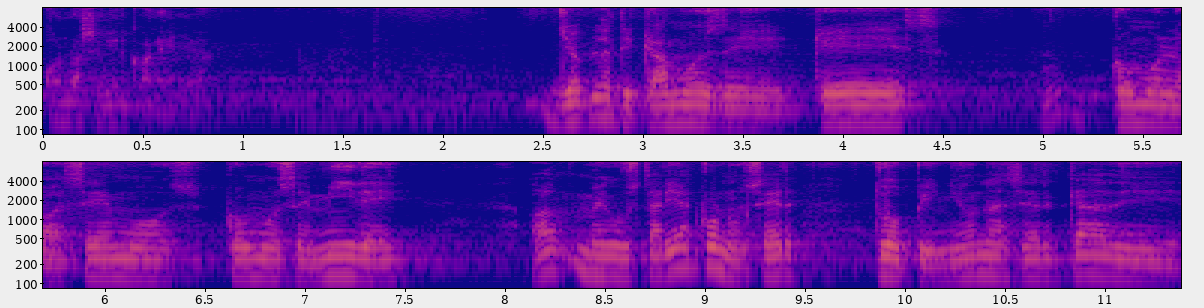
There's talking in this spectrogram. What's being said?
o no seguir con ella. Ya platicamos de qué es cómo lo hacemos, cómo se mide. Ah, me gustaría conocer tu opinión acerca de,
